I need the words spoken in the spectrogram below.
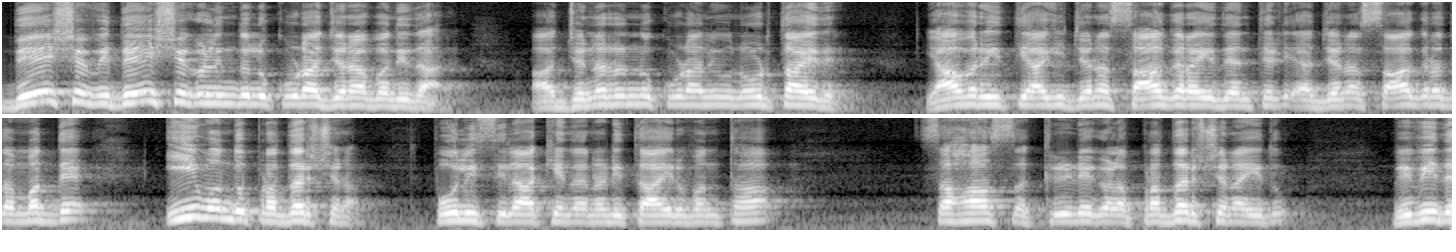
ದೇಶ ವಿದೇಶಗಳಿಂದಲೂ ಕೂಡ ಜನ ಬಂದಿದ್ದಾರೆ. ಆ ಜನರನ್ನು ಕೂಡ ನೀವು ನೋಡ್ತಾ ಇದ್ದೀರಿ ಯಾವ ರೀತಿಯಾಗಿ ಜನಸಾಗರ ಇದೆ ಅಂತೇಳಿ, ಆ ಜನಸಾಗರದ ಮಧ್ಯೆ ಈ ಒಂದು ಪ್ರದರ್ಶನ, ಪೊಲೀಸ್ ಇಲಾಖೆಯಿಂದ ನಡೀತಾ ಇರುವಂತಹ ಸಾಹಸ ಕ್ರೀಡೆಗಳ ಪ್ರದರ್ಶನ ಇದು. ವಿವಿಧ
